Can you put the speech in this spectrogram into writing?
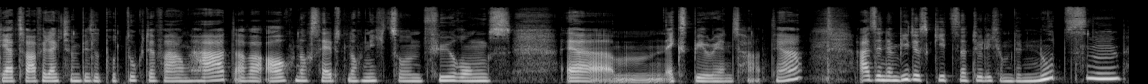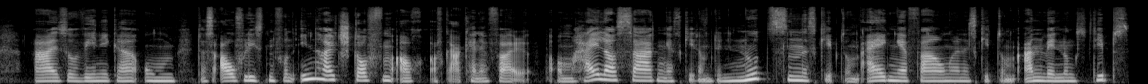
der zwar vielleicht schon ein bisschen Produkterfahrung hat, aber auch noch selbst noch nicht so ein Führungs-Experience ähm, hat. Ja, also in den Videos geht es natürlich um den Nutzen, also weniger um das Auflisten von Inhaltsstoffen, auch auf gar keinen Fall um Heilaussagen. Es geht um den Nutzen, es geht um Eigenerfahrungen, es geht um Anwendungstipps.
